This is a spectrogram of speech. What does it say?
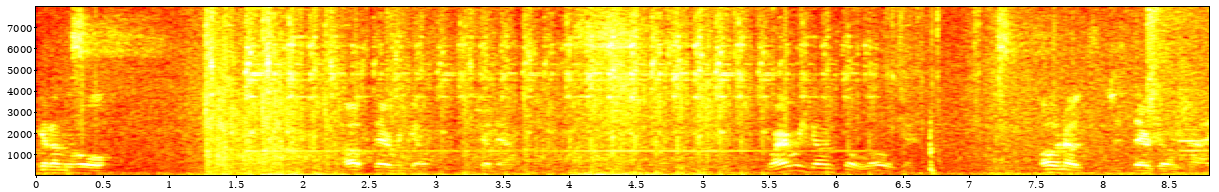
Get on the hole. Oh, there we go. Go down. Why are we going so low again? Oh no, it's just they're going high.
